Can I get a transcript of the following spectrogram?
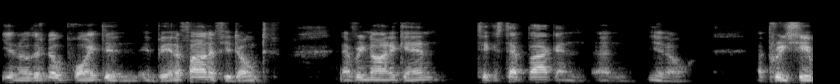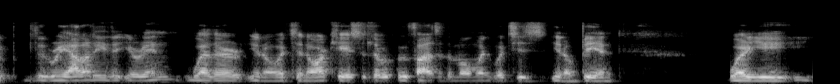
you know, there's no point in, in being a fan if you don't every now and again take a step back and, and, you know, appreciate the reality that you're in, whether, you know, it's in our case as Liverpool fans at the moment, which is, you know, being where you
